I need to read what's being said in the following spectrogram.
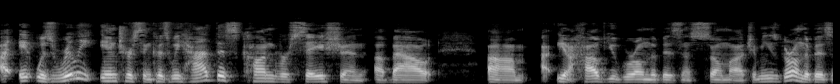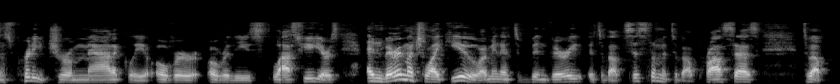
I, it was really interesting because we had this conversation about – um, you know, how have you grown the business so much? I mean, he's grown the business pretty dramatically over, over these last few years and very much like you. I mean, it's been very, it's about system. It's about process. It's about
